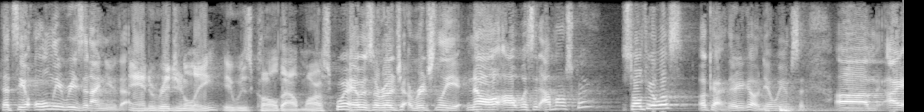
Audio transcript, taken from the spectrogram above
That's the only reason I knew that. And originally it was called Albemarle Square. It was orig- originally no. Uh, was it Albemarle Square? Stonefield was okay. There you go, Neil Williamson. Um, I,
